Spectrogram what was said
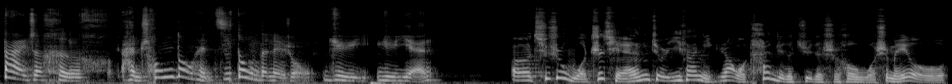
带着很很冲动、很激动的那种语语言。呃，其实我之前就是一帆，你让我看这个剧的时候，我是没有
